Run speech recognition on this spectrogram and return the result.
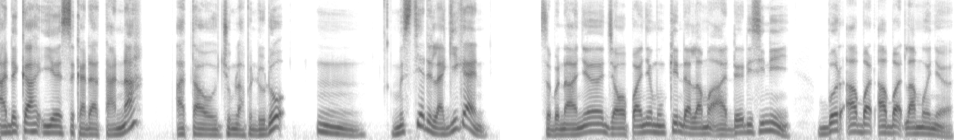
Adakah ia sekadar tanah atau jumlah penduduk? Hmm, mesti ada lagi kan? Sebenarnya jawapannya mungkin dah lama ada di sini. Berabad-abad lamanya,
